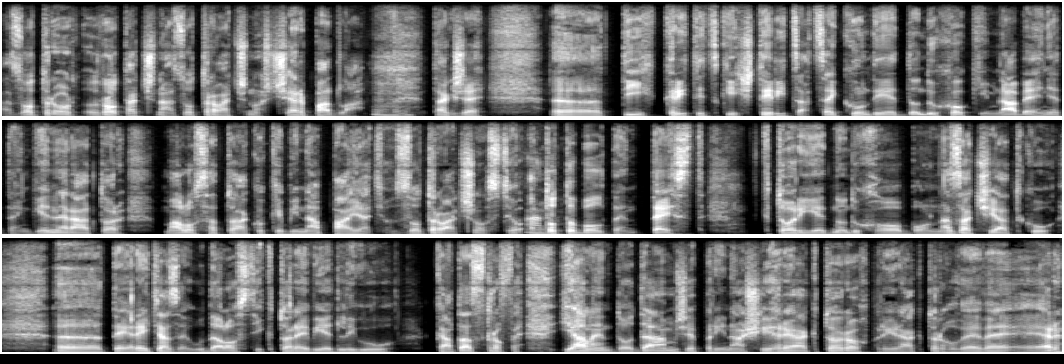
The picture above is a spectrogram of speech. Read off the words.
a zotro, rotačná zotrvačnosť čerpadla. Mm-hmm. Takže e, tých kritických 40 sekúnd jednoducho, kým nabehne ten generátor, malo sa to ako keby napájať zotrvačnosťou. Ano. A toto bol ten test, ktorý jednoducho bol na začiatku e, tej reťaze udalosti, ktoré viedli ku katastrofe. Ja len dodám, že pri našich reaktoroch, pri reaktoroch VVR,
